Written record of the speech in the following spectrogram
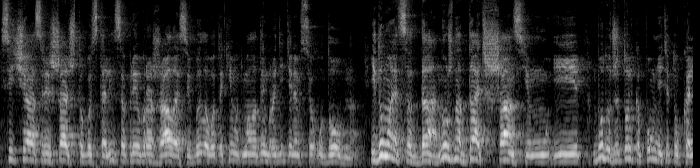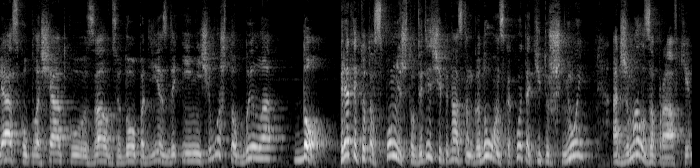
сейчас решать, чтобы столица преображалась и было вот таким вот молодым родителям все удобно. И думается, да, нужно дать шанс ему и будут же только помнить эту коляску, площадку, зал, дзюдо, подъезды и ничего, что было до. Вряд ли кто-то вспомнит, что в 2015 году он с какой-то титушней отжимал заправки.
